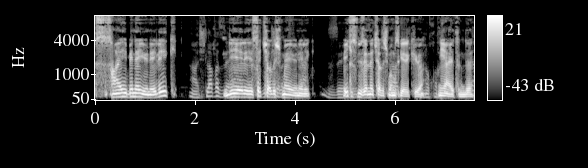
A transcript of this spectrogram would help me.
sahibine yönelik, diğeri ise çalışmaya yönelik. İkisinin üzerine çalışmamız gerekiyor nihayetinde.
